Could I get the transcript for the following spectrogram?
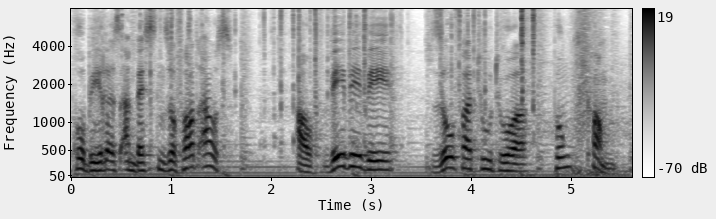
Probiere es am besten sofort aus auf www.sofatutor.com.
